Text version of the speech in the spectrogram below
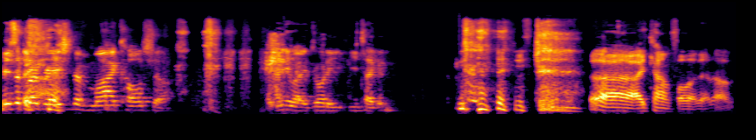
Misappropriation of my culture. Anyway, Geordie, you take it. uh, I can't follow that up.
